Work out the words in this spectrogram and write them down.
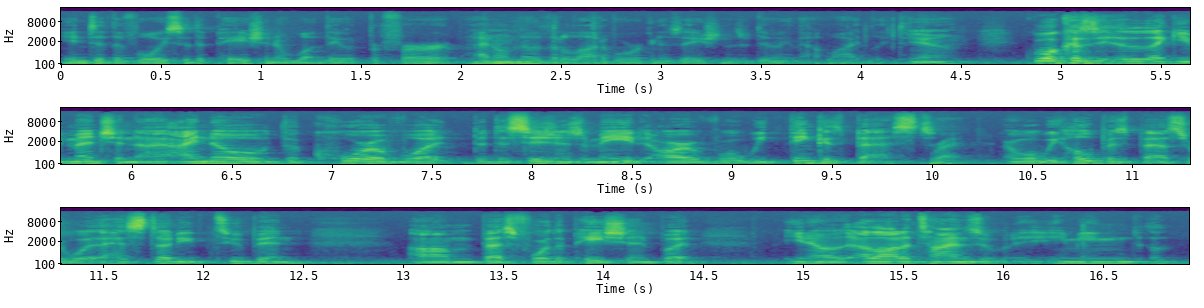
into the voice of the patient and what they would prefer. I don't know that a lot of organizations are doing that widely. Today. Yeah. Well, because like you mentioned, I, I know the core of what the decisions are made are what we think is best, Right. or what we hope is best, or what has studied to been um, best for the patient. But you know, a lot of times, I mean,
